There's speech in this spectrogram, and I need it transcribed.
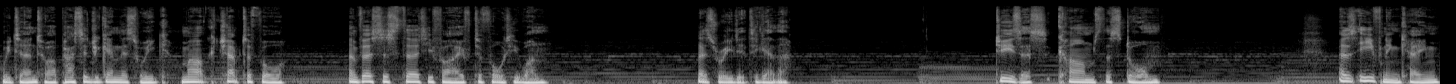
We turn to our passage again this week, Mark chapter 4, and verses 35 to 41. Let's read it together. Jesus calms the storm. As evening came,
